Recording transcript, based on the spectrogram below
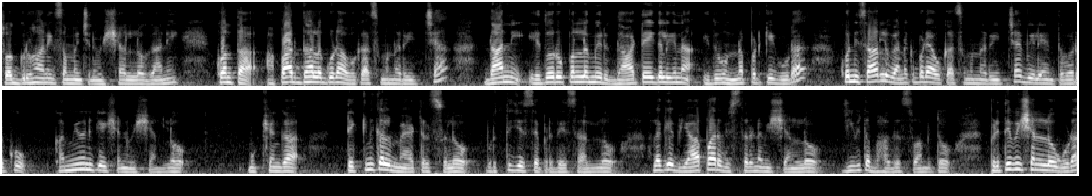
స్వగృహానికి సంబంధించిన విషయాల్లో కానీ కొంత అపార్థాలకు కూడా అవకాశం ఉన్న రీత్యా దాన్ని ఏదో రూపంలో మీరు దాటేయగలిగిన ఇది ఉన్నప్పటికీ కూడా కొన్నిసార్లు వెనకబడే అవకాశం ఉన్న రీత్యా వీలైనంత వరకు కమ్యూనికేషన్ విషయంలో ముఖ్యంగా టెక్నికల్ మ్యాటర్స్లో వృత్తి చేసే ప్రదేశాల్లో అలాగే వ్యాపార విస్తరణ విషయంలో జీవిత భాగస్వామితో ప్రతి విషయంలో కూడా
